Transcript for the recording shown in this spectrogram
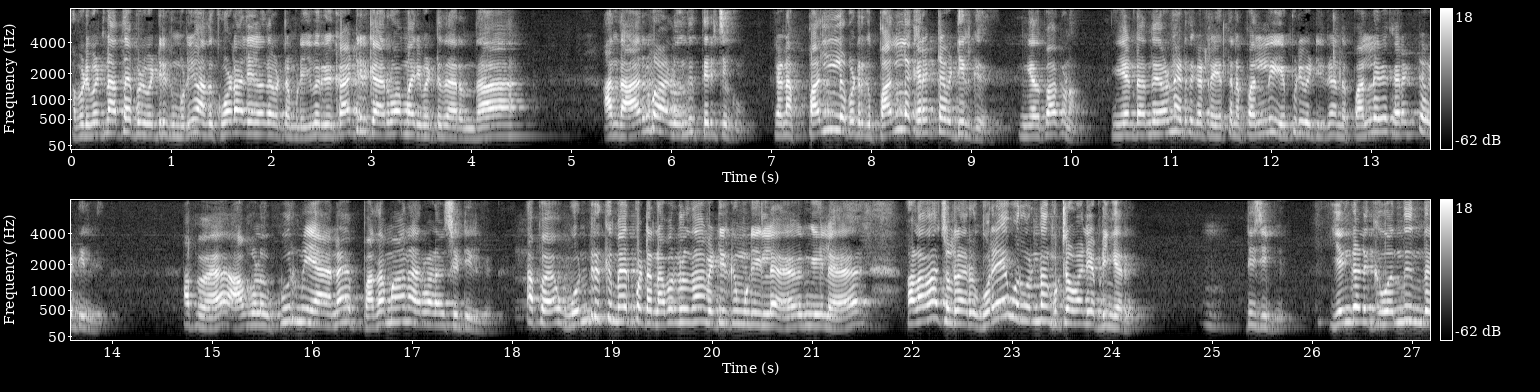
அப்படி வெட்டினா தான் இப்படி வெட்டியிருக்க முடியும். அது கோடாலியில் தான் வெட்ட முடியும். இவருக்கு காட்டிற்கு அருவா மாதிரி வெட்டுதாக இருந்தால் அந்த அருவாள் வந்து தெரிச்சிருக்கும். ஏன்னா பல்லில் பட்டிருக்கு. பல்ல கரெக்டாக வெட்டியிருக்கு. நீங்கள் அதை பார்க்கணும். நீங்கள் என்கிட்ட அந்த வேணா எடுத்து கட்டுறேன் எத்தனை பல்லு? எப்படி வெட்டியிருக்கு? அந்த பல்லவே கரெக்டாக வெட்டியிருக்கு. அப்போ அவ்வளோ கூர்மையான பதமான அறுவாளை வச்சு வெட்டியிருக்கு. அப்போ ஒன்றுக்கு மேற்பட்ட நபர்கள் தான் வெட்டியிருக்க முடியல இவங்கையில் அழகாக சொல்கிறாரு ஒரே ஒருவன் தான் குற்றவாளி அப்படிங்கிறாரு. டிஜிபி எங்களுக்கு வந்து இந்த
